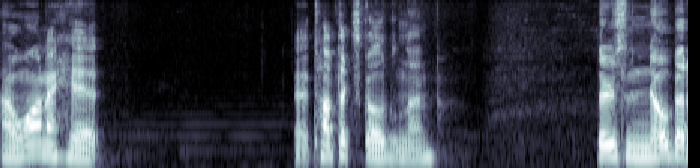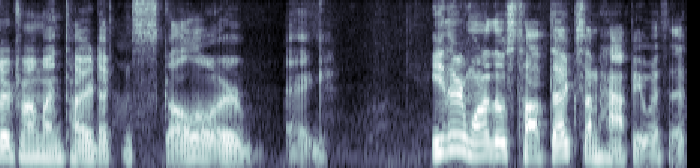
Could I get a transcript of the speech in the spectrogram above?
I want to hit uh, top deck Skull Glen. There's no better draw in my entire deck than Skull or Egg. Either one of those top decks, I'm happy with it.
